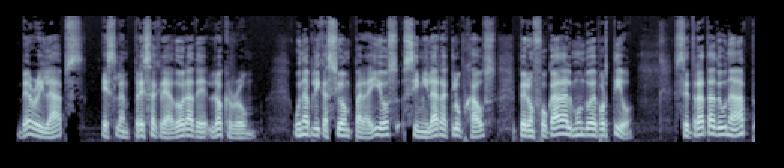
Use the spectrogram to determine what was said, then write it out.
Berry Labs es la empresa creadora de Locker Room, una aplicación para iOS similar a Clubhouse, pero enfocada al mundo deportivo. Se trata de una app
